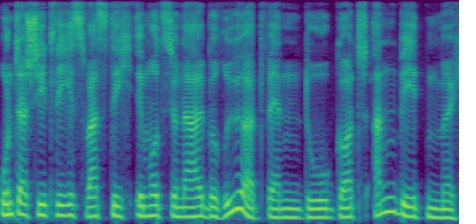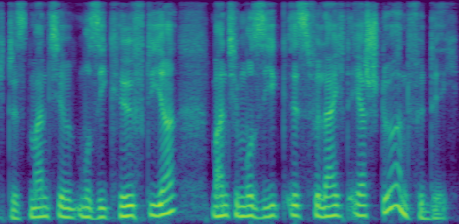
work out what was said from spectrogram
unterschiedliches, was dich emotional berührt, wenn du Gott anbeten möchtest. Manche Musik hilft dir, manche Musik ist vielleicht eher störend für dich.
